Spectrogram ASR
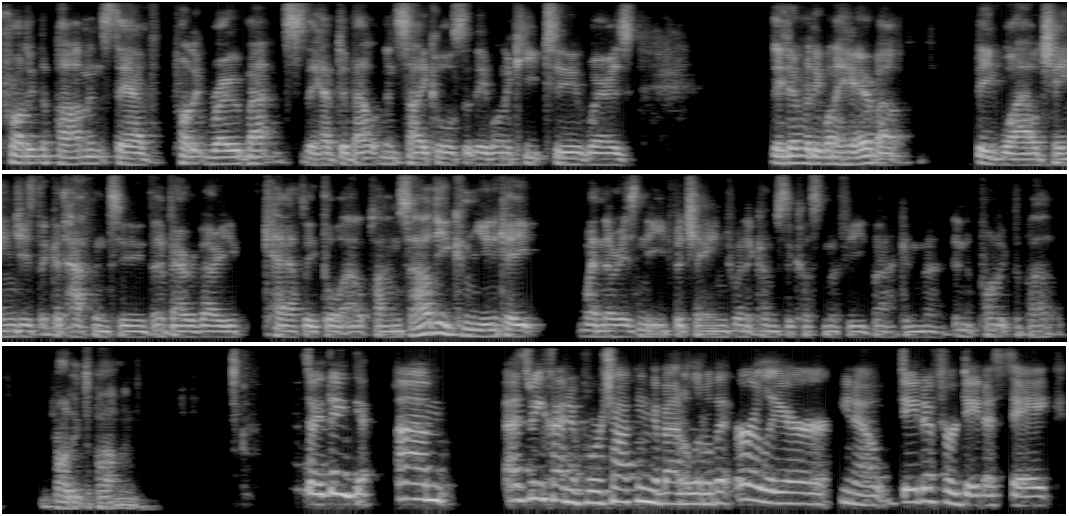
product departments they have product roadmaps, they have development cycles that they want to keep to, whereas they don't really want to hear about big wild changes that could happen to their very very carefully thought out plans. So how do you communicate when there is need for change when it comes to customer feedback in the in the product department? product department? So I think um, as we kind of were talking about a little bit earlier, you know, data for data's sake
